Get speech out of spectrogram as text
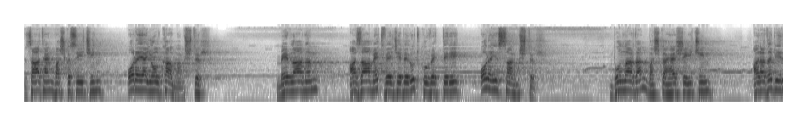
Zaten başkası için oraya yol kalmamıştır. Mevla'nın azamet ve ceberut kuvvetleri orayı sarmıştır.'' Bunlardan başka her şey için arada bir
